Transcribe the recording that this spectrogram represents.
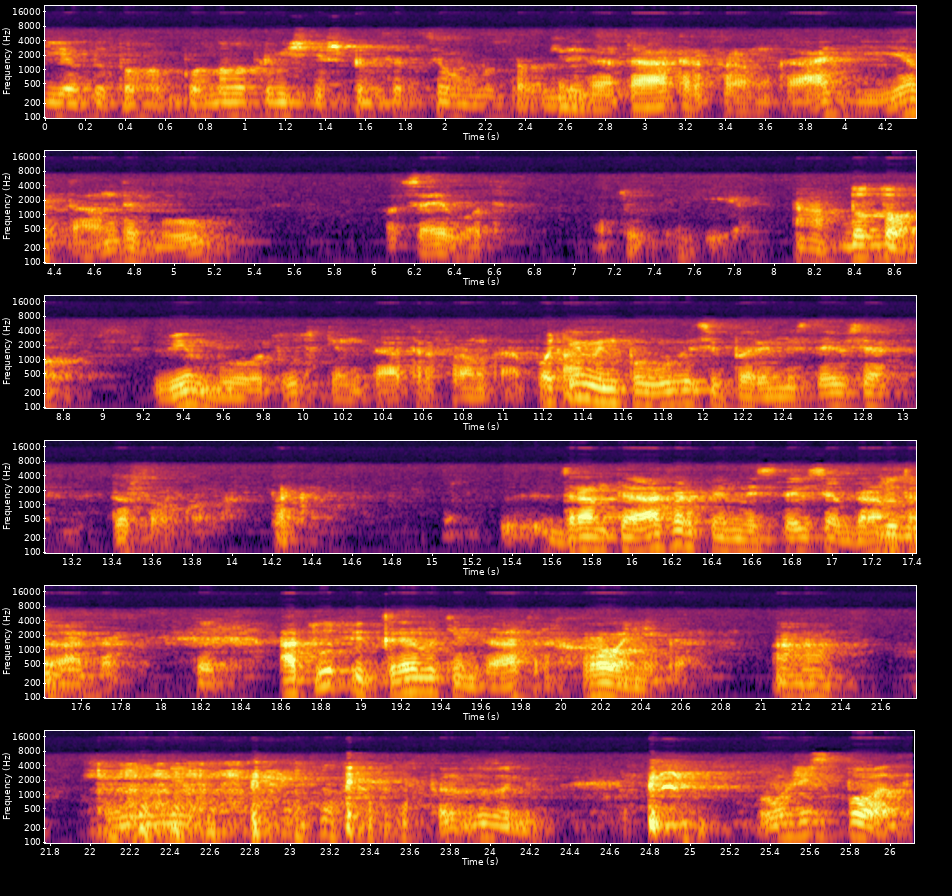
діяв до того, бо нове приміщення ж 57-му здали. Кінотеатр Франка діяв там, де був оцей от. Отут він діяв. Ага, до того. Він був отут кінотеатр Франка. Потім Так. він по вулиці перемістився до Сокола. Так. Драмтеатр перемістився в драмтеатр. Так. А тут відкрили кінотеатр Хроніка. Ага. Зрозумів. Божі спогади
